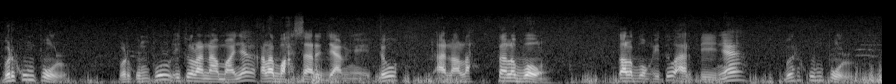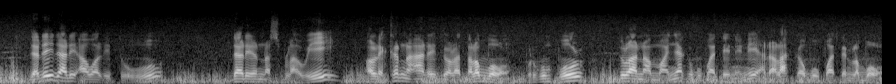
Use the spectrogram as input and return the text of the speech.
berkumpul. Berkumpul itulah namanya kalau bahasa rejangnya itu adalah telebong. Telebong itu artinya berkumpul. Jadi dari awal itu dari Renas Pelawi oleh karena ada itu adalah telebong berkumpul itulah namanya kabupaten ini adalah Kabupaten Lebong.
